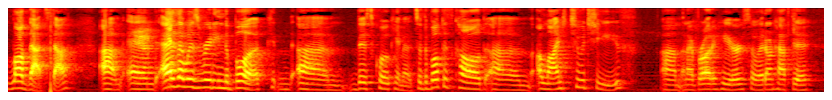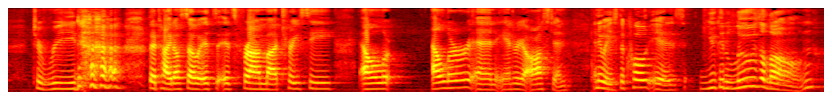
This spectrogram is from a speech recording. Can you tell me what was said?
love that stuff. Um, and as I was reading the book, um, this quote came out. So the book is called um, "Aligned to Achieve," um, and I brought it here so I don't have to to read the title. So it's it's from uh, Tracy Eiler, Eiler and Andrea Austin. Anyways, the quote is: "You can lose alone,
